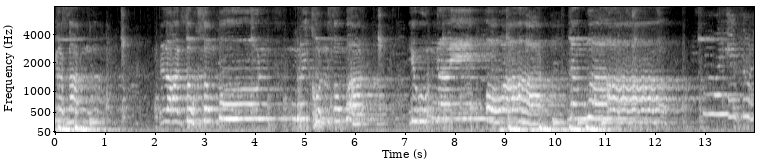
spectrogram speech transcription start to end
กษัตริย์หลานสุขสมบูรณ์ด้วยคุณสมบัติ อยู่ในโอวาทนังว่าสวยสุน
